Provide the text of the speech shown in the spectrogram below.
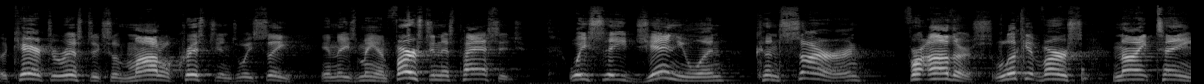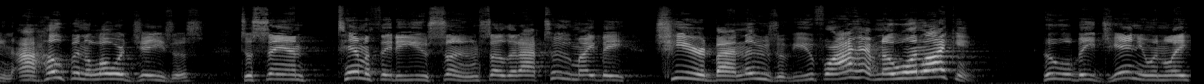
the characteristics of model Christians we see in these men. First, in this passage, we see genuine concern for others. Look at verse 19. I hope in the Lord Jesus to send Timothy to you soon, so that I too may be cheered by news of you, for I have no one like him who will be genuinely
